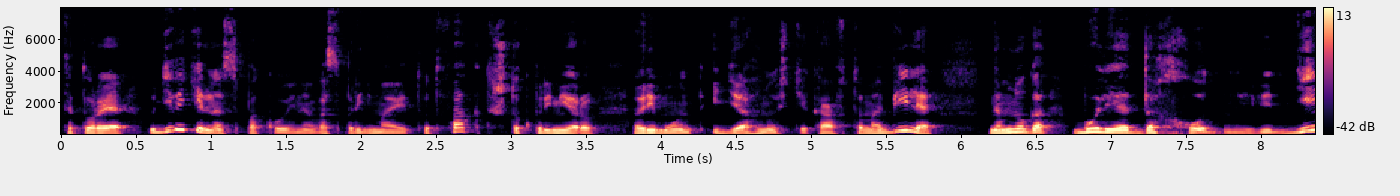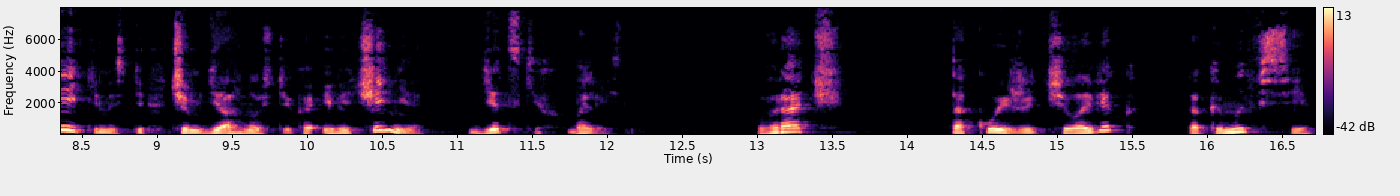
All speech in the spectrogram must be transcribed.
которая удивительно спокойно воспринимает тот факт, что, к примеру, ремонт и диагностика автомобиля намного более доходный вид деятельности, чем диагностика и лечение детских болезней. Врач такой же человек, как и мы все.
